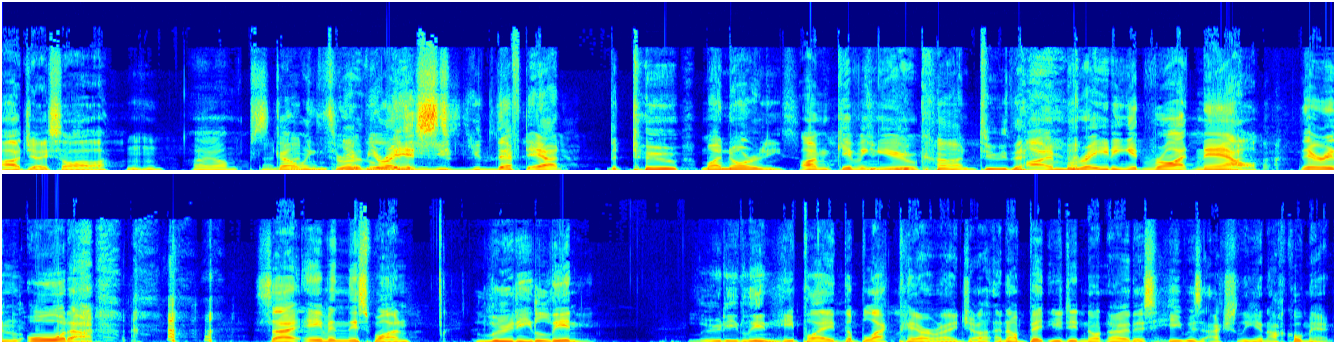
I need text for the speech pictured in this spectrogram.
R.J. Cyler. Mm-hmm. Hey, I'm just going through you, the you're list. You, you left out the two minorities. I'm giving You, you you can't do that. I'm reading it right now. They're in order. so even this one, Ludi Lin, Ludi Lin. he played the Black Power Ranger, and I bet you did not know this. He was actually in Aquaman.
